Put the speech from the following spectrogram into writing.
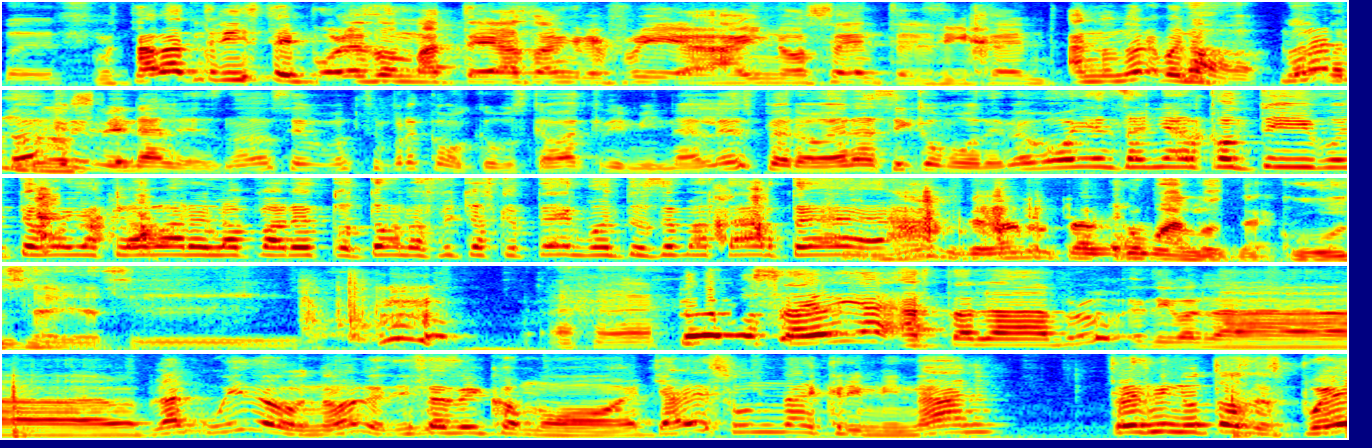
Pues. Estaba triste y por eso maté a sangre fría a inocentes y gente. Ah, no, no bueno, no, no, criminales, ¿no? Siempre, como que buscaba criminales, pero era así como de me voy a enseñar contigo y te voy a clavar en la pared con todas las fichas que tengo antes de matarte. No, te van a notar como a los Yakuza y así. Ajá. Pero pues hasta la digo la Black Widow, ¿no? Le dice así como ya eres una criminal. Tres minutos después,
